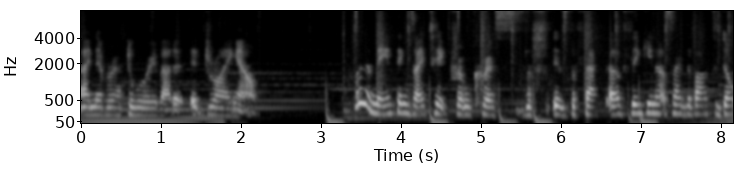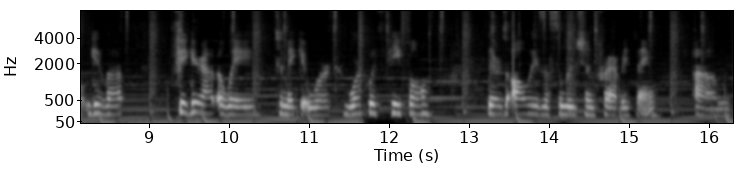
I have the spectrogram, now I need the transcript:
I never have to worry about it, it drying out. One of the main things I take from Chris is the fact of thinking outside the box. Don't give up. Figure out a way to make it work. Work with people. There's always a solution for everything. Um,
